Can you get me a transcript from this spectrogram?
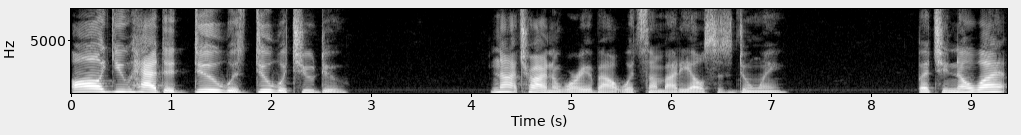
All you had to do was do what you do. Not trying to worry about what somebody else is doing. But you know what?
